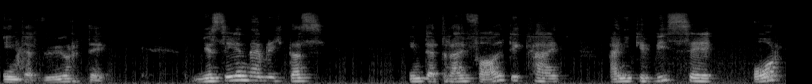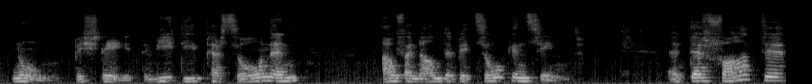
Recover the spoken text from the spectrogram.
in der Würde. Wir sehen nämlich, dass in der Dreifaltigkeit eine gewisse Ordnung besteht, wie die Personen aufeinander bezogen sind. Äh, der Vater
